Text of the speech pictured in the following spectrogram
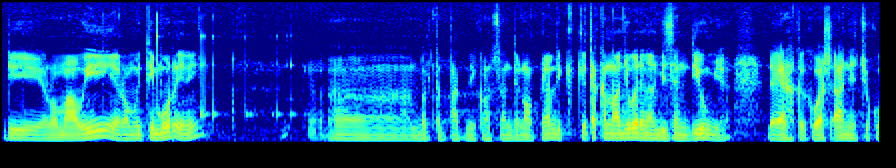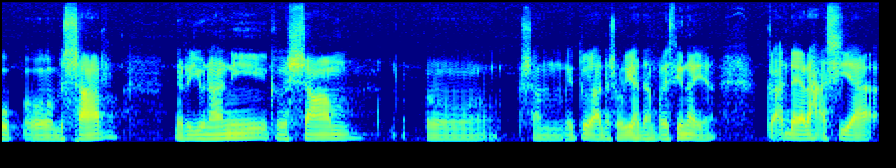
Di Romawi Romawi Timur ini uh, bertempat di Konstantinopel. Kita kenal juga dengan Bizantium ya, daerah kekuasaannya cukup uh, besar. Dari Yunani ke Syam, uh, Syam itu ada Suriah dan Palestina ya, ke daerah Asia,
